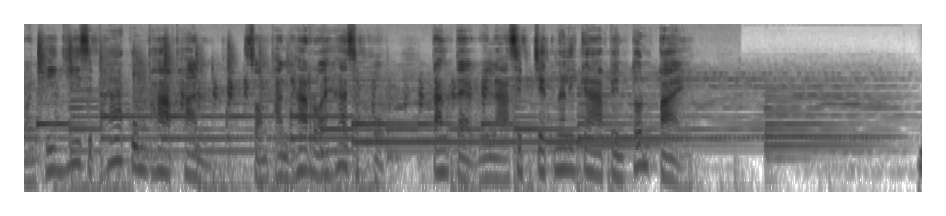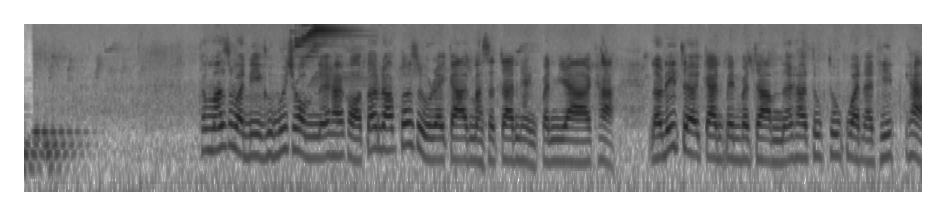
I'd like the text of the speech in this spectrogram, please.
วันที่ 25 กุมภาพันธ์ 2556 ตั้งแต่เวลา 17 นาฬิกาเป็นต้นไป ธรรมสวัสดีคุณผู้ชมนะคะ ขอต้อนรับเข้าสู่รายการมหัศจรรย์แห่งปัญญาค่ะ เราได้เจอกันเป็นประจำนะคะ ทุกๆวันอาทิตย์ค่ะ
